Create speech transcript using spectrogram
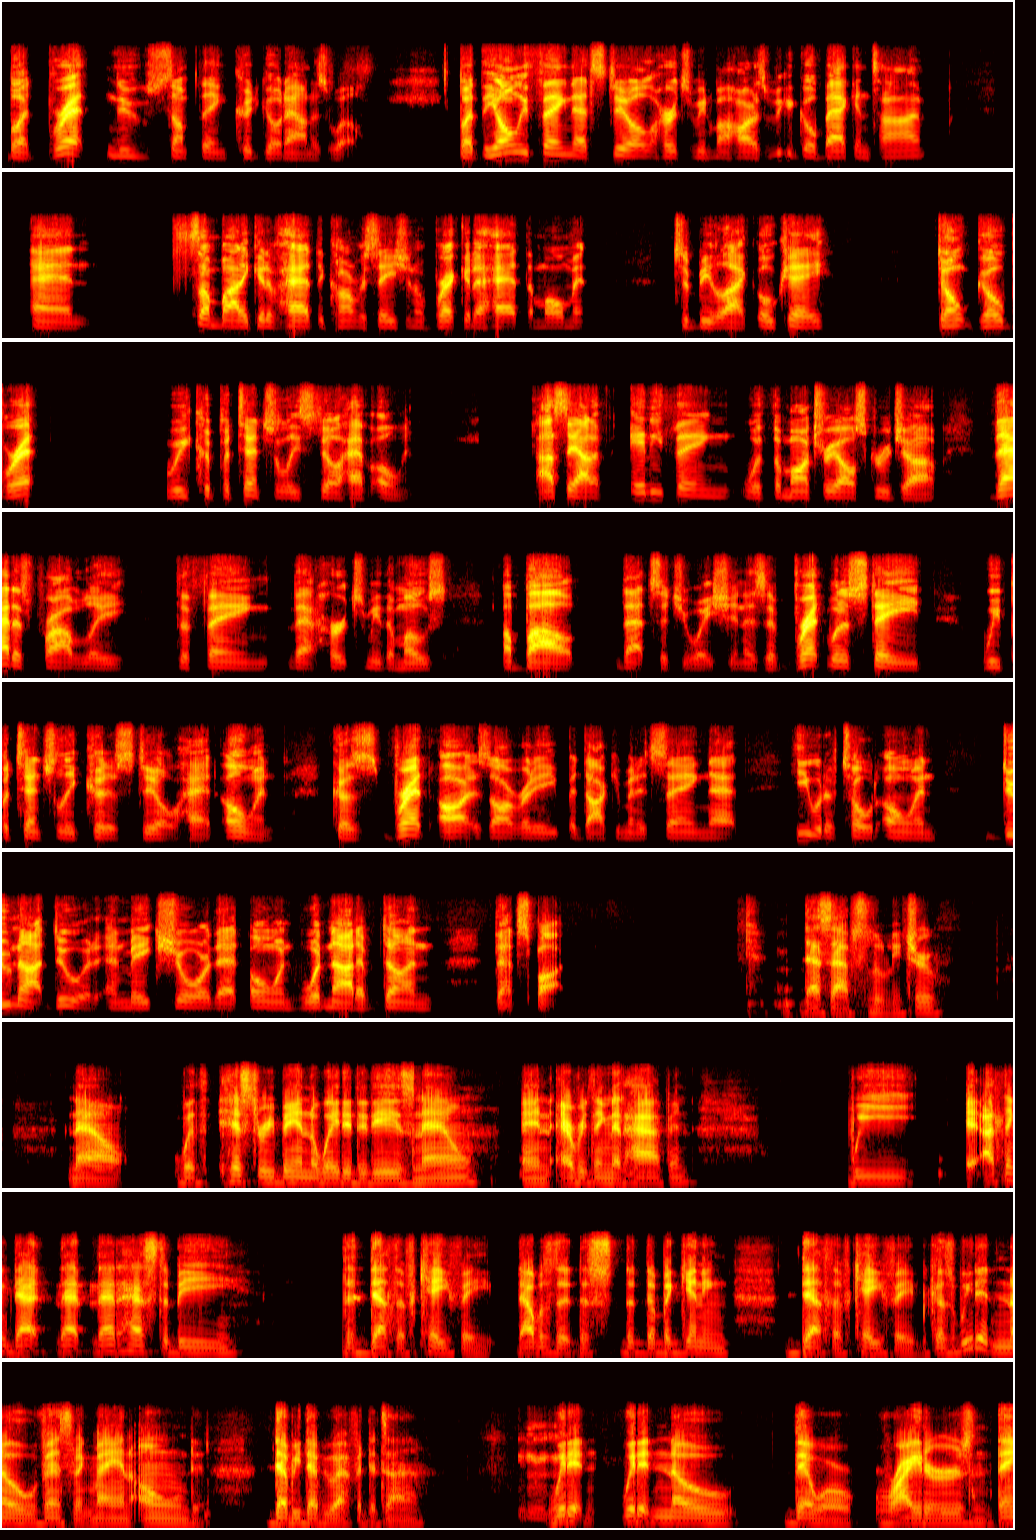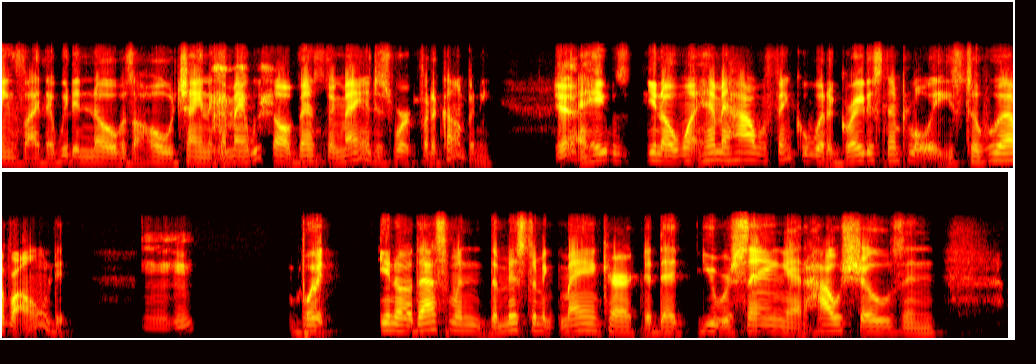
But Bret knew something could go down as well. But the only thing that still hurts me in my heart is we could go back in time and somebody could have had the conversation or Bret could have had the moment to be like, okay, don't go, Bret. We could potentially still have Owen. I say out of anything with the Montreal screw job, that is probably the thing that hurts me the most about that situation is if Bret would have stayed, we potentially could have still had Owen because Bret has already been documented saying that he would have told Owen, do not do it and make sure that Owen would not have done that spot. That's absolutely true. Now, with history being the way that it is now and everything that happened, we I think that that that has to be the death of kayfabe. That was the, the the, beginning death of kayfabe because we didn't know Vince McMahon owned WWF at the time. Mm-hmm. We didn't we didn't know there were writers and things like that. We didn't know it was a whole chain of command. We thought Vince McMahon just worked for the company. Yeah. And he was, you know, him and Howard Finkel were the greatest employees to whoever owned it. Mm-hmm. But you know, that's when the Mr. McMahon character that you were saying at house shows and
